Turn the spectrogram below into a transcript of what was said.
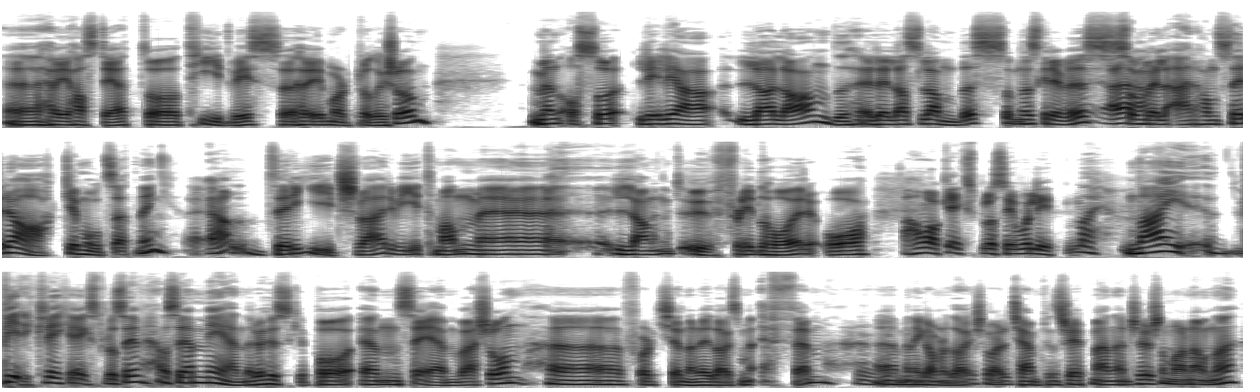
høy hastighet og tidvis høy målproduksjon. Men også Lilia Lalande, eller Las Landes som det skrives, Ja, ja. som vel er hans rake motsetning. Ja, Dritsvær hvit mann med langt uflidd hår og han var ikke eksplosiv og liten, nei. Nei, virkelig ikke eksplosiv. Altså, jeg mener å huske på en CM-versjon. Eh, folk kjenner det i dag som FM, mm. men i gamle dager så var det Championship Manager som var navnet.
